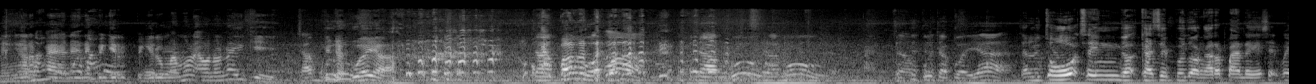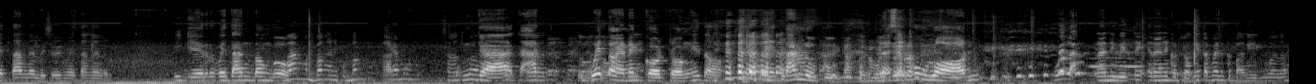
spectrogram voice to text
Neng ngarep eh neng neng pinggir pinggir rumahmu lek ono iki. Jambu. Lidah buaya. Jambu. banget. ah. Jambu, jambu. Jambu jabuaya. Kan lu cowok sing enggak gazebo to ngarepane sik wetan lho, sering wetan lho. Pinggir wetan tonggo. Kembang, kembang, ini kembang. Emang sangat Enggak, kan. Kowe to eneng godhong itu. Wetan lho, Bu. Nek sik kulon. Gue lah, rani wite, rani godongnya tapi kembangnya gue loh.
